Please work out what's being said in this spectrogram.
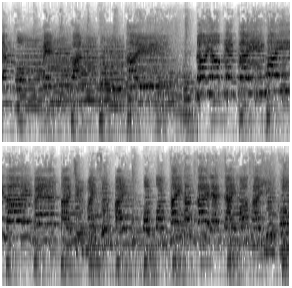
ยังคงเป็นขวัญคู่ไท ป้องไทยทั้งกายและใจขอไทยอยู่คง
